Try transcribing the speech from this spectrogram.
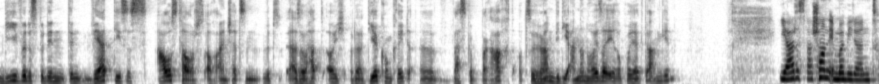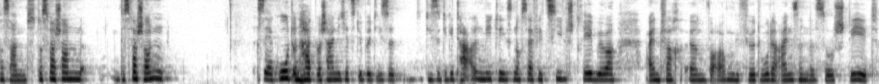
Wie würdest du den, den Wert dieses Austauschs auch einschätzen? Wird, also hat euch oder dir konkret äh, was gebracht, zu hören, wie die anderen Häuser ihre Projekte angehen? Ja, das war schon immer wieder interessant. Das war schon, das war schon sehr gut und hat wahrscheinlich jetzt über diese, diese digitalen Meetings noch sehr viel zielstrebiger einfach ähm, vor Augen geführt, wo der Einzelne so steht.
